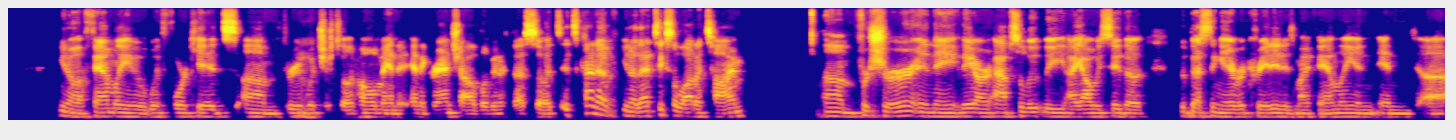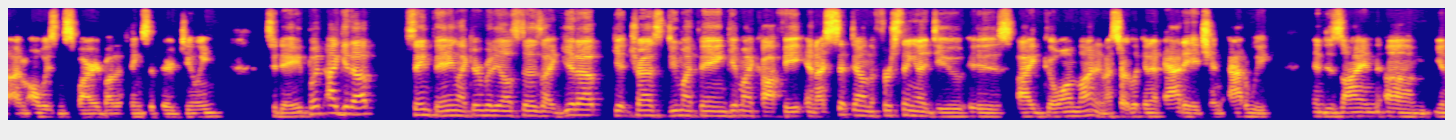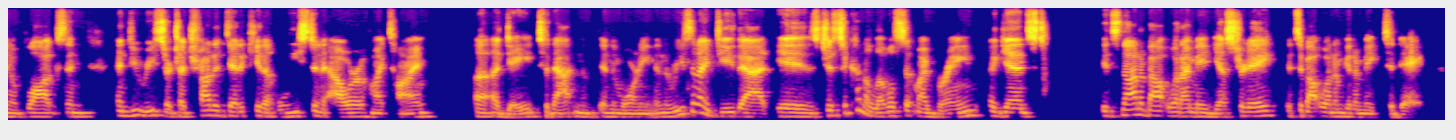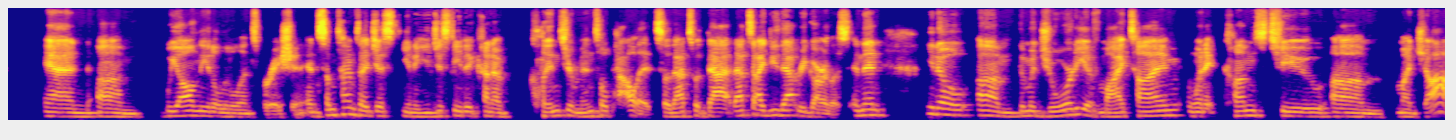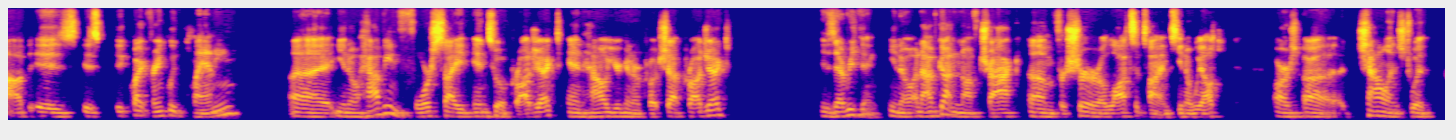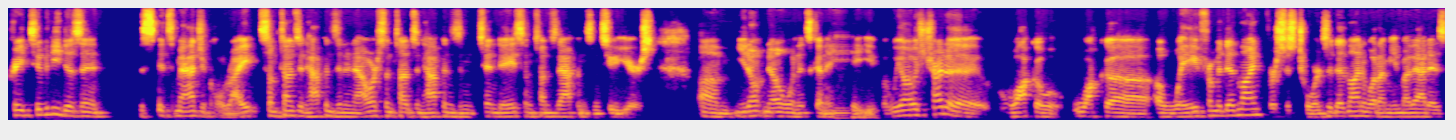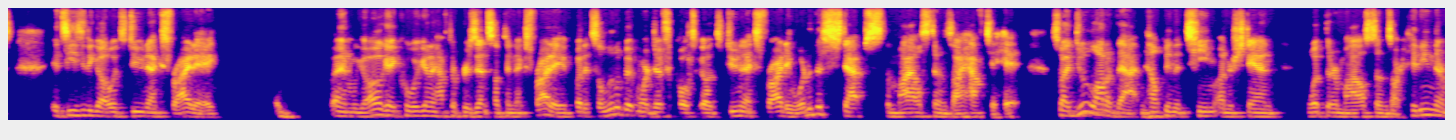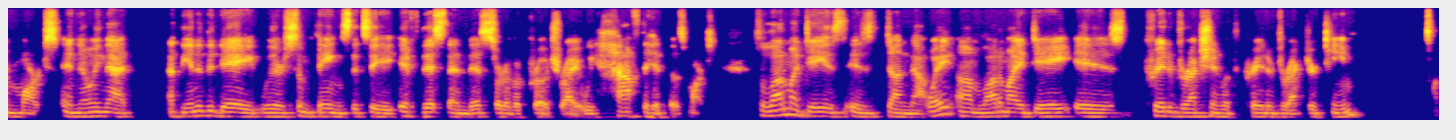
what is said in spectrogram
you know, a family with four kids, um, 3 mm-hmm. of which are still at home and, and a grandchild living with us. So it's, it's kind of, you know, that takes a lot of time um, for sure. And they, they are absolutely, I always say the, the best thing I ever created is my family. And, and uh, I'm always inspired by the things that they're doing today, but I get up, same thing like everybody else does. I get up, get dressed, do my thing, get my coffee, and I sit down. The first thing I do is I go online and I start looking at Ad Age and Adweek and design, um, you know, blogs and and do research. I try to dedicate at least an hour of my time uh, a day to that in the, in the morning. And the reason I do that is just to kind of level set my brain against. It's not about what I made yesterday. It's about what I'm going to make today. And um, we all need a little inspiration. And sometimes i just you know you just need to kind of cleanse your mental palate. So that's what that that's i do that regardless. And then you know um, the majority of my time when it comes to um, my job is is quite frankly planning uh, you know having foresight into a project and how you're going to approach that project is everything you know and i've gotten off track um, for sure lots of times. You know we all are uh, challenged with creativity doesn't it's, it's, magical, right? Sometimes it happens in an hour, sometimes it happens in 10 days, sometimes it happens in two years. Um, you don't know when it's going to hit you, but we always try to walk a, walk a, away from a deadline versus towards a deadline. And what I mean by that is it's easy to go, it's due next Friday. And we go, okay, cool, we're going to have to present something next Friday. But it's a little bit more difficult to go, it's due next Friday. What are the steps, the milestones I have to hit? So I do a lot of that and helping the team understand what their milestones are, hitting their marks, and knowing that at the end of the day, there's some things that say if this, then this sort of approach, right? We have to hit those marks. So a lot of my day is, is done that way. Um, a lot of my day is creative direction with the creative director team.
